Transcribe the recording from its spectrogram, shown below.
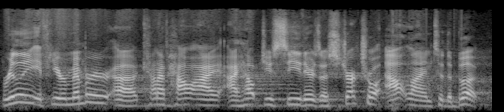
really, if you remember uh, kind of how I, I helped you see, there's a structural outline to the book.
